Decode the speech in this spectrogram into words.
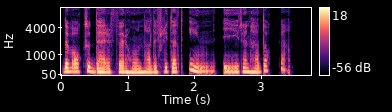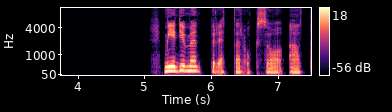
Det var också därför hon hade flyttat in i den här dockan. Mediumet berättar också att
